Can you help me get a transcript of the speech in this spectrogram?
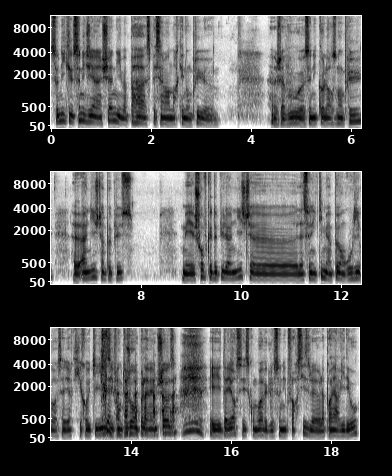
Sonic, Sonic Generation, il m'a pas spécialement marqué non plus. euh. Euh, J'avoue, euh, Sonic Colors non plus. Unleashed un peu plus. Mais je trouve que depuis le Unleashed, euh, la Sonic Team est un peu en roue libre, c'est-à-dire qu'ils réutilisent, ils font toujours un peu la même chose. Et d'ailleurs, c'est ce qu'on voit avec le Sonic Forces, le- la première vidéo.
